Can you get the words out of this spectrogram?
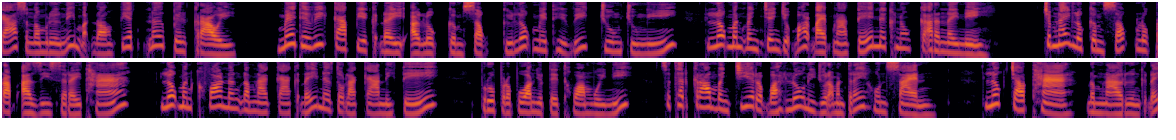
កម្មសំណុំរឿងនេះម្ដងទៀតនៅពេលក្រោយមេធាវីការពារក្តីឲ្យលោកកឹមសុខគឺលោកមេធាវីជួងជូងីលោកមិនបញ្ចេញយោបល់បែបណាទេនៅក្នុងករណីនេះចំណែកលោកកឹមសុខលោកប្រាប់អាស៊ីសេរីថាលោកមិនខ្វល់នឹងដំណើរការក្តីនៅតុលាការនេះទេព្រោះប្រព័ន្ធយុតិធធម៌មួយនេះស្ថិតក្រោមបញ្ជារបស់លោកនាយករដ្ឋមន្ត្រីហ៊ុនសែន លោកចោទថាដំណើររឿងក្តី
